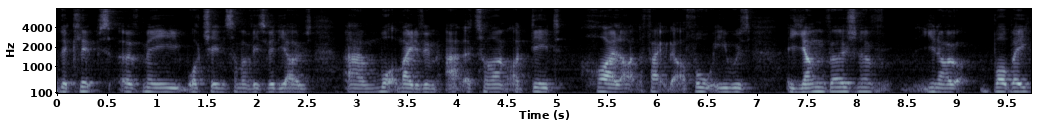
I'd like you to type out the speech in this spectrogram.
the clips of me watching some of his videos and what I made of him at the time. I did highlight the fact that I thought he was a young version of, you know, Bobby.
